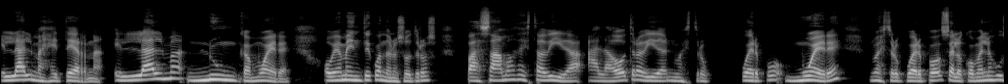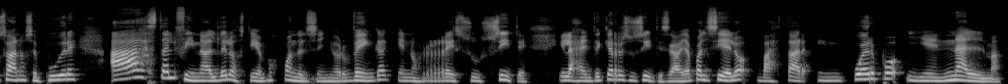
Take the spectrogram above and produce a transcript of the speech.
El alma es eterna, el alma nunca muere. Obviamente cuando nosotros pasamos de esta vida a la otra vida, nuestro cuerpo muere, nuestro cuerpo se lo comen los gusanos, se pudre hasta el final de los tiempos cuando el Señor venga que nos resucite. Y la gente que resucite se vaya para el cielo va a estar en cuerpo y en alma,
